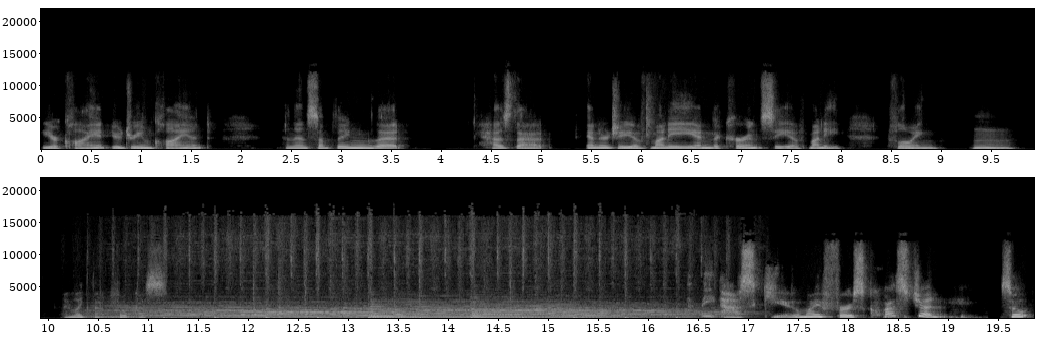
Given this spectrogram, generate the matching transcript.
your client, your dream client, and then something that has that energy of money and the currency of money flowing. Hmm. I like that focus. Ask you my first question. So,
